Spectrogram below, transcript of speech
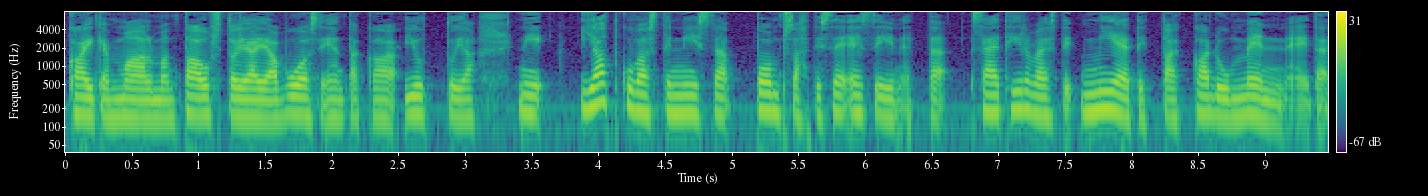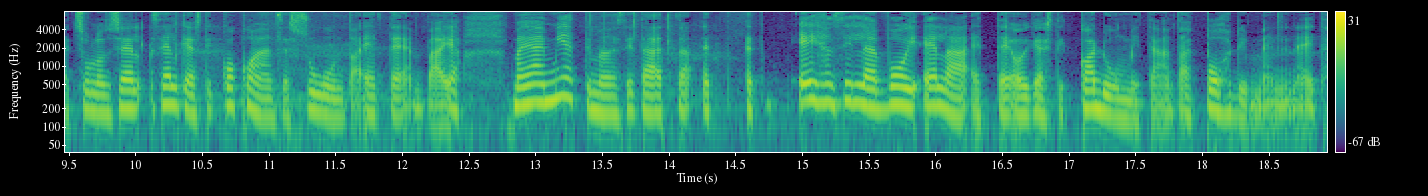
kaiken maailman taustoja ja vuosien takaa juttuja, niin jatkuvasti niissä pompsahti se esiin, että sä et hirveästi mieti tai kadu menneitä. Että sulla on sel- selkeästi koko ajan se suunta eteenpäin. Ja mä jäin miettimään sitä, että et, et, eihän silleen voi elää, ettei oikeasti kadu mitään tai pohdi menneitä.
